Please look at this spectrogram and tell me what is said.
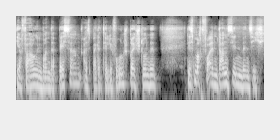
die Erfahrungen waren da besser als bei der Telefonsprechstunde. Das macht vor allem dann Sinn, wenn sich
